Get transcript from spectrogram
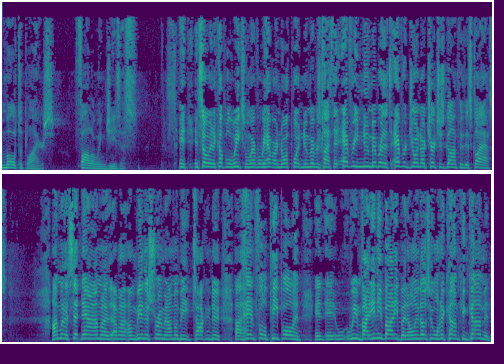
multipliers following Jesus. And, and, so in a couple of weeks, whenever we have our North Point new members class, that every new member that's ever joined our church has gone through this class. I'm going to sit down. I'm going to, I'm going to be in this room and I'm going to be talking to a handful of people and, and, and, we invite anybody, but only those who want to come can come. And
